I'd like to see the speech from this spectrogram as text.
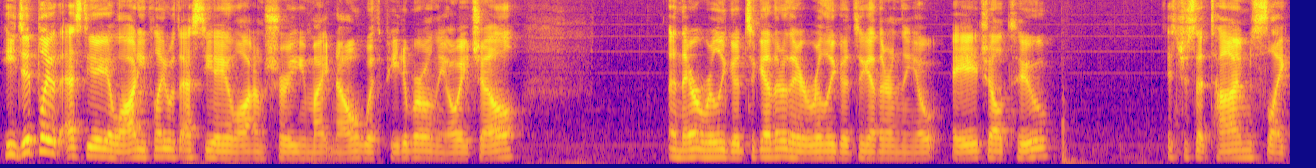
He did play with SDA a lot. He played with SDA a lot, I'm sure you might know, with Peterborough in the OHL. And they were really good together. They were really good together in the o- AHL too. It's just at times, like,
